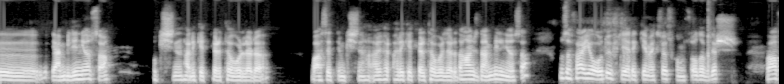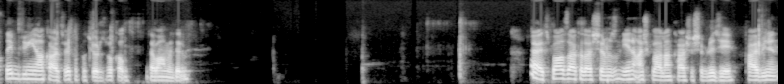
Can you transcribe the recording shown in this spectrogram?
e, yani biliniyorsa o kişinin hareketleri, tavırları, bahsettiğim kişinin hare- hareketleri, tavırları daha önceden biliniyorsa bu sefer yoğurdu üfleyerek yemek söz konusu olabilir. Bu haftayı bir dünya kartıyla kapatıyoruz. Bakalım. Devam edelim. Evet, bazı arkadaşlarımızın yeni aşklarla karşılaşabileceği, kalbinin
